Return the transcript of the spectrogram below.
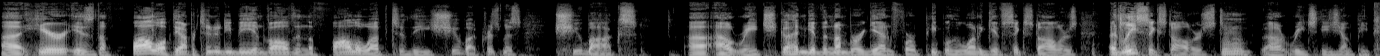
Uh, here is the follow up, the opportunity to be involved in the follow up to the shoebox Christmas shoebox uh, outreach. Go ahead and give the number again for people who want to give six dollars, at least six dollars, to uh, reach these young people.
